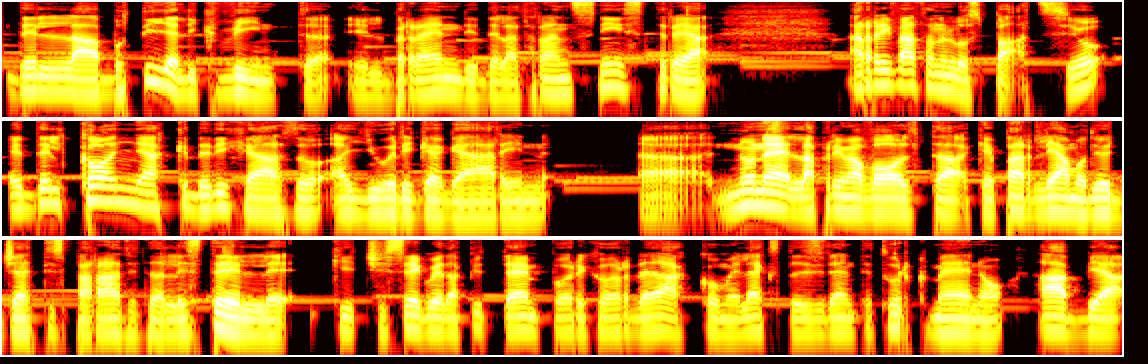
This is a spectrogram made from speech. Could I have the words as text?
della bottiglia di Quint, il brandy della Transnistria, arrivata nello spazio, e del cognac dedicato a Yuri Gagarin. Uh, non è la prima volta che parliamo di oggetti sparati dalle stelle. Chi ci segue da più tempo ricorderà come l'ex presidente turkmeno abbia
